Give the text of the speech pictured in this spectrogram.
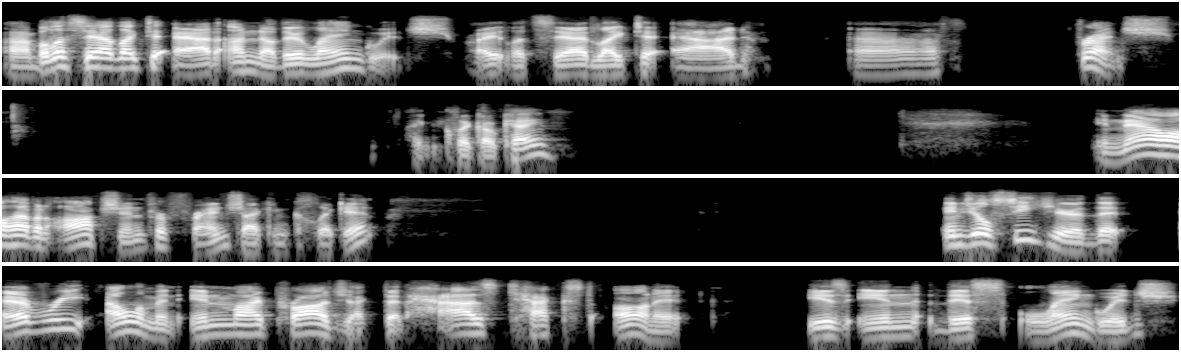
Uh, but let's say I'd like to add another language, right? Let's say I'd like to add uh, French. I can click OK. And now I'll have an option for French. I can click it. And you'll see here that every element in my project that has text on it is in this language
